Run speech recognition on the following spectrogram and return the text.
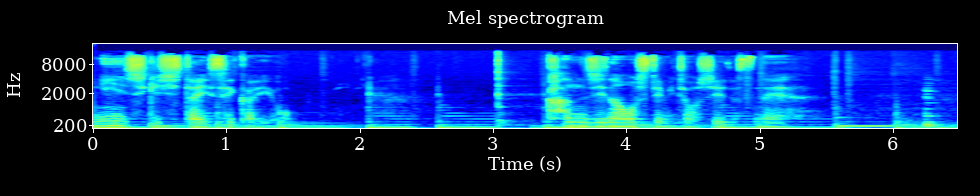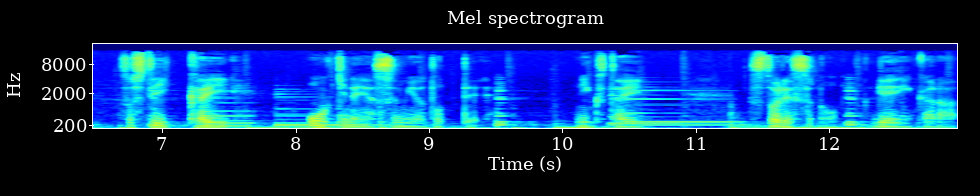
認識したい世界を感じ直してみてほしいですね。そして一回大きな休みをとって肉体ストレスの原因から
